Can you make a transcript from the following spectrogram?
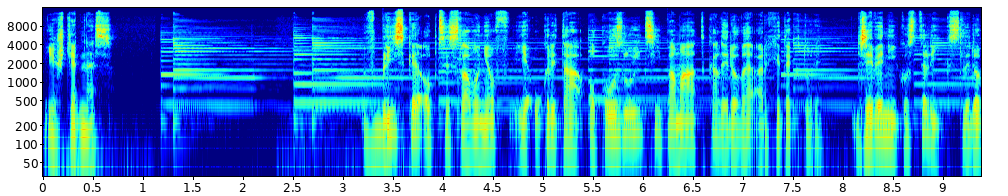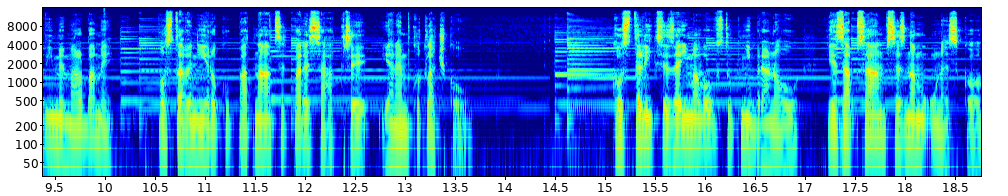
ještě dnes. V blízké obci Slavoňov je ukrytá okouzlující památka lidové architektury. Dřevěný kostelík s lidovými malbami, postavený roku 1553 Janem Kotlačkou. Kostelík se zajímavou vstupní branou je zapsán v seznamu UNESCO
